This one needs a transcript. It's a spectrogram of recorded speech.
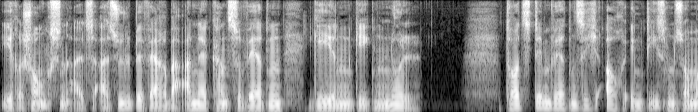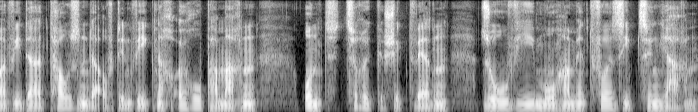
Ihre Chancen, als Asylbewerber anerkannt zu werden, gehen gegen Null. Trotzdem werden sich auch in diesem Sommer wieder Tausende auf den Weg nach Europa machen und zurückgeschickt werden, so wie Mohammed vor 17 Jahren.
